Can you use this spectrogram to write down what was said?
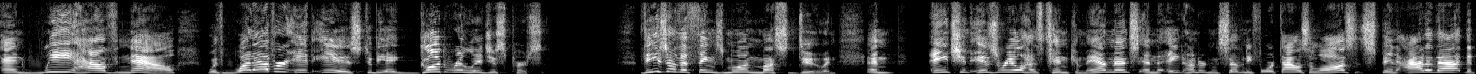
and we have now with whatever it is to be a good religious person. These are the things one must do. And, and ancient Israel has 10 commandments and the 874,000 laws that spin out of that, that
